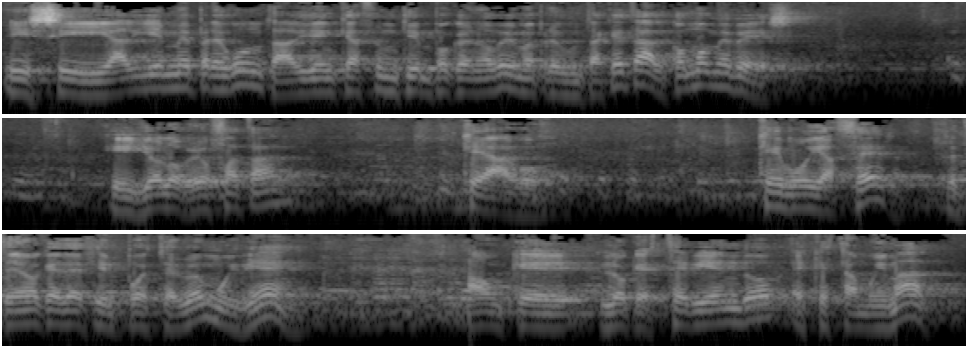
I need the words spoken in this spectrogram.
Y si alguien me pregunta, alguien que hace un tiempo que no veo, me pregunta, ¿qué tal? ¿Cómo me ves? y yo lo veo fatal, ¿qué hago? ¿Qué voy a hacer? Le tengo que decir, pues te veo muy bien, aunque lo que esté viendo es que está muy mal.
